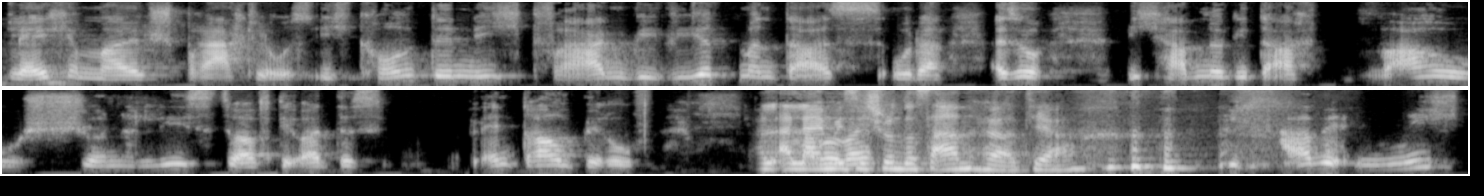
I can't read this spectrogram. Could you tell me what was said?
gleich einmal sprachlos. Ich konnte nicht fragen, wie wird man das? Oder also ich habe nur gedacht, wow, Journalist, so auf die Art, das ist ein Traumberuf. Allein, wie sich schon das anhört, ja. ich habe nicht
